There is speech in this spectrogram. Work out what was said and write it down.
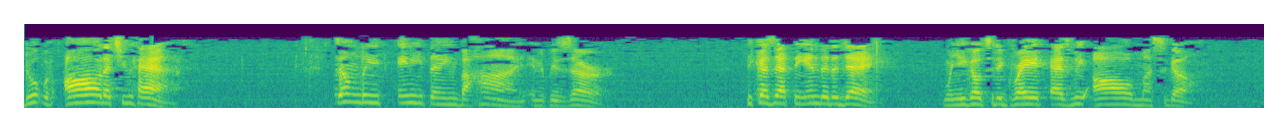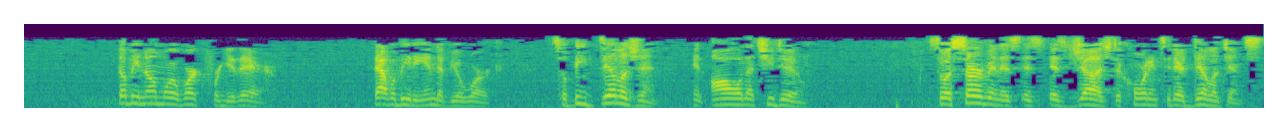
Do it with all that you have. Don't leave anything behind in reserve. Because at the end of the day, when you go to the grave, as we all must go, there'll be no more work for you there. That will be the end of your work. So be diligent in all that you do. So a servant is, is, is judged according to their diligence.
